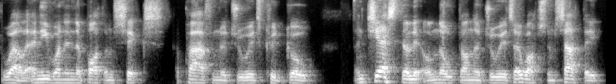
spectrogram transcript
Well, anyone in the bottom six, apart from the Druids, could go. And just a little note on the Druids. I watched them Saturday.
